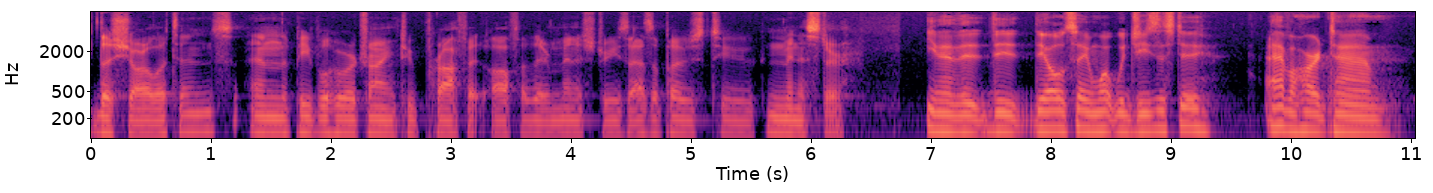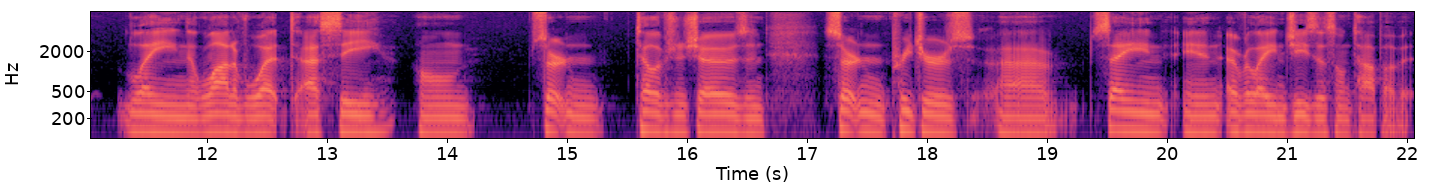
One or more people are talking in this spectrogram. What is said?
the charlatans and the people who are trying to profit off of their ministries as opposed to minister? You know the the, the old saying what would jesus do? I have a hard time laying a lot of what i see on certain television shows and certain preachers uh, saying and overlaying jesus on top of it.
